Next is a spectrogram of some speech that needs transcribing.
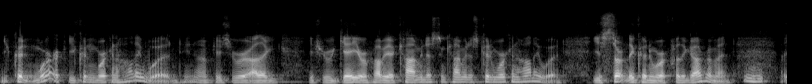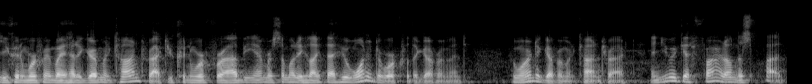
You couldn't work. You couldn't work in Hollywood. You know, because you were either if you were gay, you were probably a communist, and communists couldn't work in Hollywood. You certainly couldn't work for the government. Mm-hmm. You couldn't work for anybody who had a government contract. You couldn't work for IBM or somebody like that who wanted to work for the government, who earned a government contract, and you would get fired on the spot.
